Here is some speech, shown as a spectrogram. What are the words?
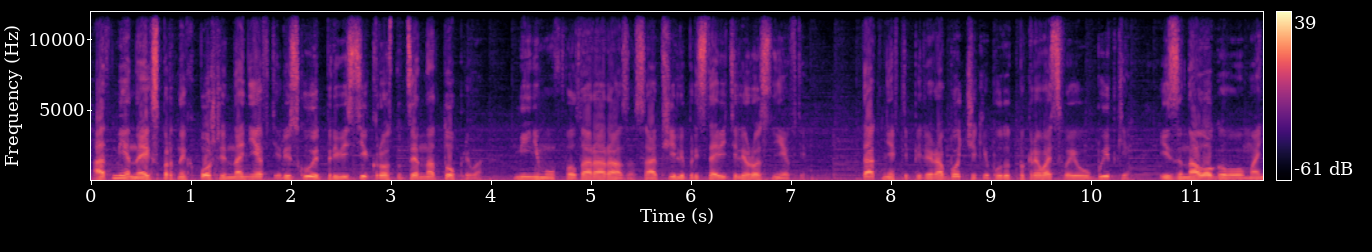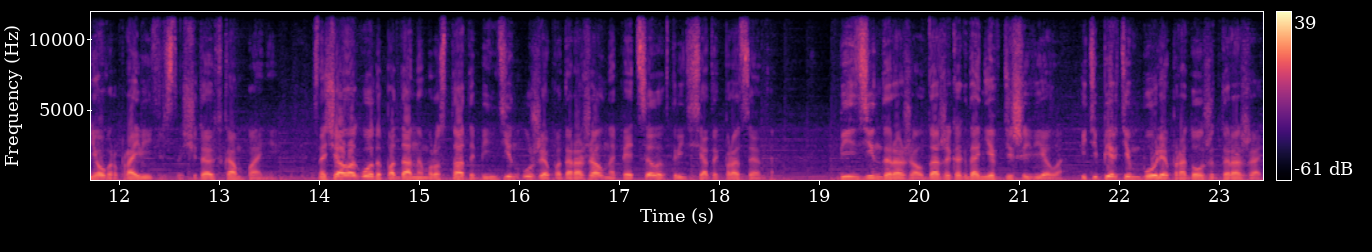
Отмена экспортных пошлин на нефть рискует привести к росту цен на топливо, минимум в полтора раза, сообщили представители Роснефти. Так нефтепереработчики будут покрывать свои убытки из-за налогового маневра правительства, считают в компании. С начала года, по данным Росстата, бензин уже подорожал на 5,3%. Бензин дорожал даже когда нефть дешевела, и теперь тем более продолжит дорожать.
